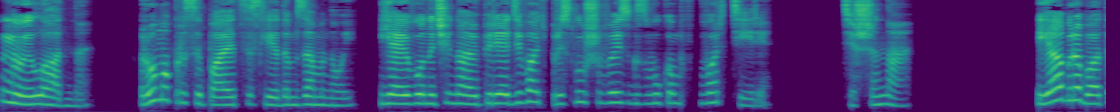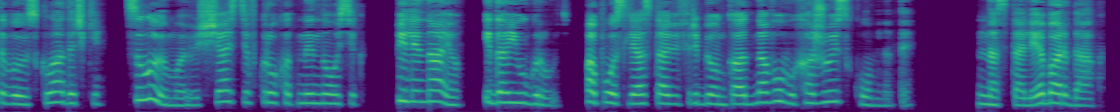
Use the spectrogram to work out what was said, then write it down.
Ну и ладно. Рома просыпается следом за мной. Я его начинаю переодевать, прислушиваясь к звукам в квартире. Тишина. Я обрабатываю складочки, целую мое счастье в крохотный носик, пеленаю и даю грудь, а после, оставив ребенка одного, выхожу из комнаты. На столе бардак.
